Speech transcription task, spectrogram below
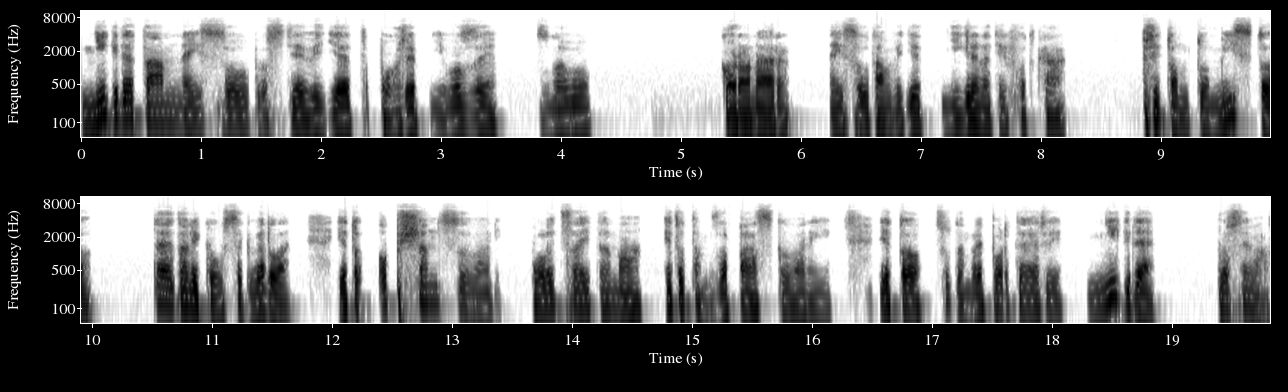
nikde tam nejsou prostě vidět pohřební vozy, znovu, koroner, nejsou tam vidět nikde na těch fotkách. Přitom to místo, to je tady kousek vedle, je to obšancovaný. Policajtama, je to tam zapáskovaný, je to, jsou tam reportéři, nikde, prosím vás,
